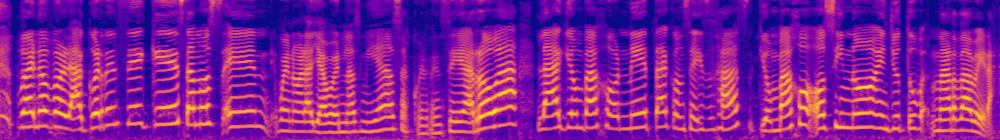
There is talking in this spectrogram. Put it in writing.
bueno, por, acuérdense que estamos en, bueno, ahora ya voy en las mías, acuérdense, arroba la guion bajo neta con seis has, guion bajo, o si no, en YouTube, Narda Vera.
